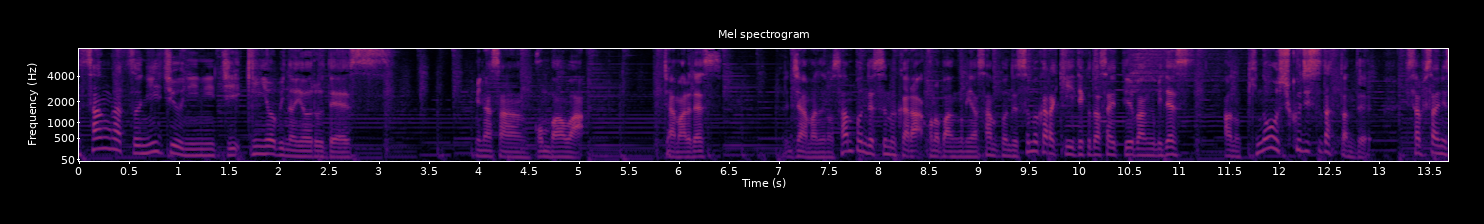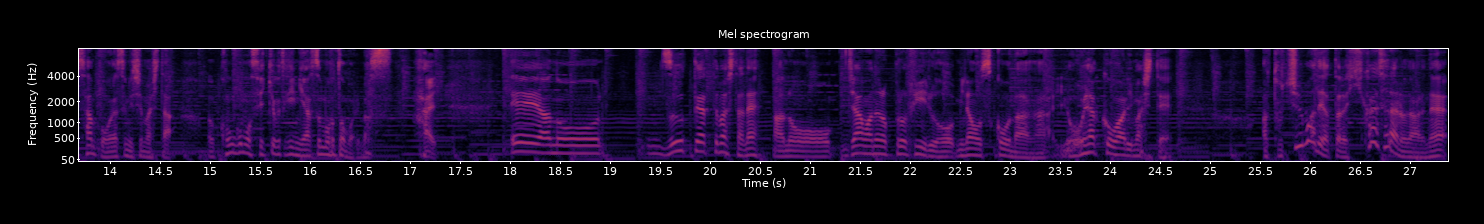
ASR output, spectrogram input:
3月22日金曜日の夜です。皆さんこんばんは。ジャーマネです。ジャーマネの3分で済むから。この番組は3分で済むから聞いてくださいっていう番組です。あの昨日祝日だったんで久々に3分お休みしました。今後も積極的に休もうと思います。はい。えー、あのーずっとやってましたね。あのジャーマネのプロフィールを見直すコーナーがようやく終わりまして。あ途中までやったら引き返せないのねあれね。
